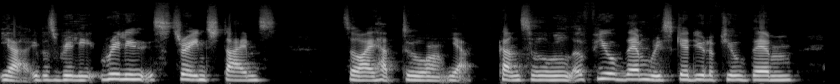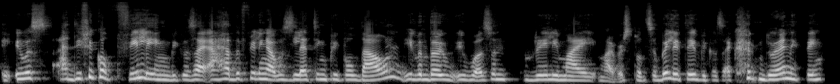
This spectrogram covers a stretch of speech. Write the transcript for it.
yeah, it was really, really strange times. So I had to, um, yeah, cancel a few of them, reschedule a few of them it was a difficult feeling because I, I, had the feeling I was letting people down, even though it wasn't really my my responsibility because I couldn't do anything.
